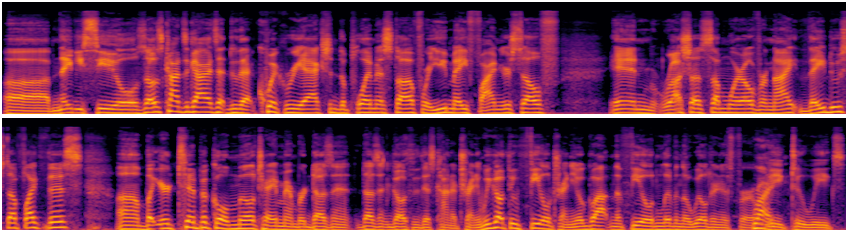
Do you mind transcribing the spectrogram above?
uh, Navy SEALs, those kinds of guys that do that quick reaction deployment stuff where you may find yourself in Russia somewhere overnight. They do stuff like this, um, but your typical military member doesn't doesn't go through this kind of training. We go through field training. You'll go out in the field and live in the wilderness for a Right. week, two weeks.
